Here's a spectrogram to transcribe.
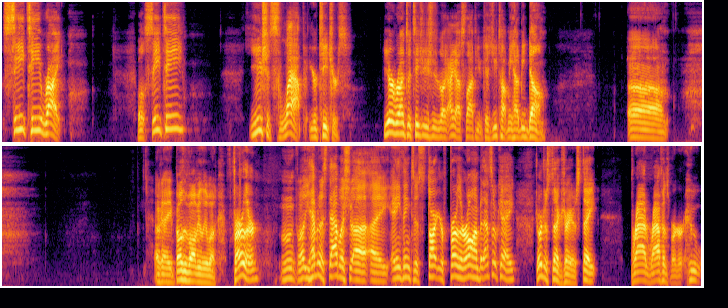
C.T. Wright? Well, CT, you should slap your teachers. You're a run to a teacher, you should be like, I gotta slap you because you taught me how to be dumb. Um. Okay, both involve illegal. Further, mm, well, you haven't established uh, a anything to start your further on, but that's okay. Georgia's Secretary of State, Brad Raffensperger, who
